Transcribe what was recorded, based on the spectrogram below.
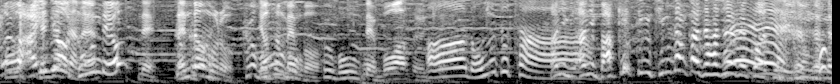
이거 아이디어 괜찮지 않아요? 좋은데요? 네 랜덤으로 그거 여섯 모으고, 멤버 그거 모으고. 네 모아서 이렇게 아, 너무 좋다. 아니, 아니 마케팅 팀장까지 하셔야 될 것 같은데 이 정도면. 네.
